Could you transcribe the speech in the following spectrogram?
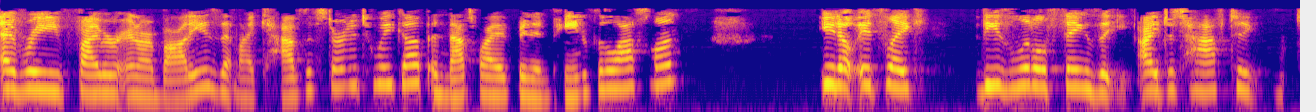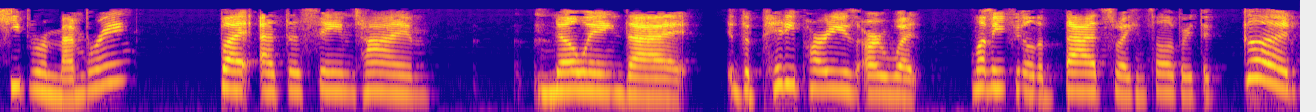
every fiber in our bodies that my calves have started to wake up, and that's why I've been in pain for the last month. You know, it's like these little things that I just have to keep remembering, but at the same time, knowing that the pity parties are what let me feel the bad so I can celebrate the good,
